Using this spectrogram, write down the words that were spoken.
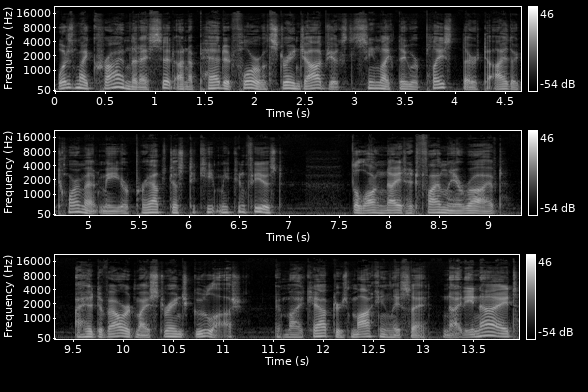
What is my crime that I sit on a padded floor with strange objects that seem like they were placed there to either torment me or perhaps just to keep me confused? The long night had finally arrived. I had devoured my strange goulash, and my captors mockingly say, Nighty night.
